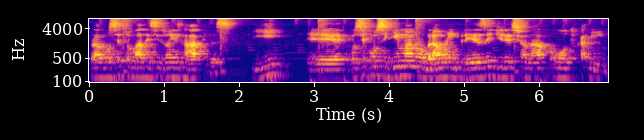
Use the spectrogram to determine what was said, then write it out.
para você tomar decisões rápidas e é, você conseguir manobrar uma empresa e direcionar para um outro caminho.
